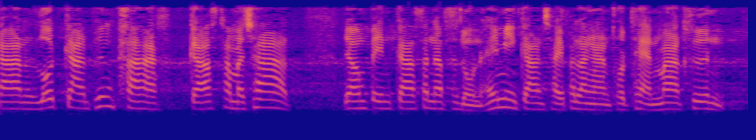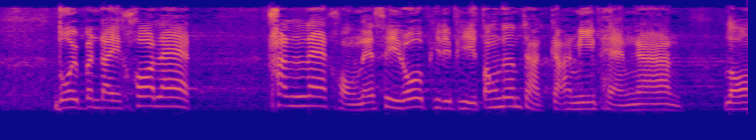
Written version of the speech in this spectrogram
การลดการพึ่งพาก๊าซธรรมชาติ ยังเป็นการสนับสนุนให้มีการใช้พลังงานทดแทนมากขึ้น โดยบันไดข้อแรกขั้นแรกของ Net Zero PDP ต้องเริ่มจากการมีแผนงาน รอง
